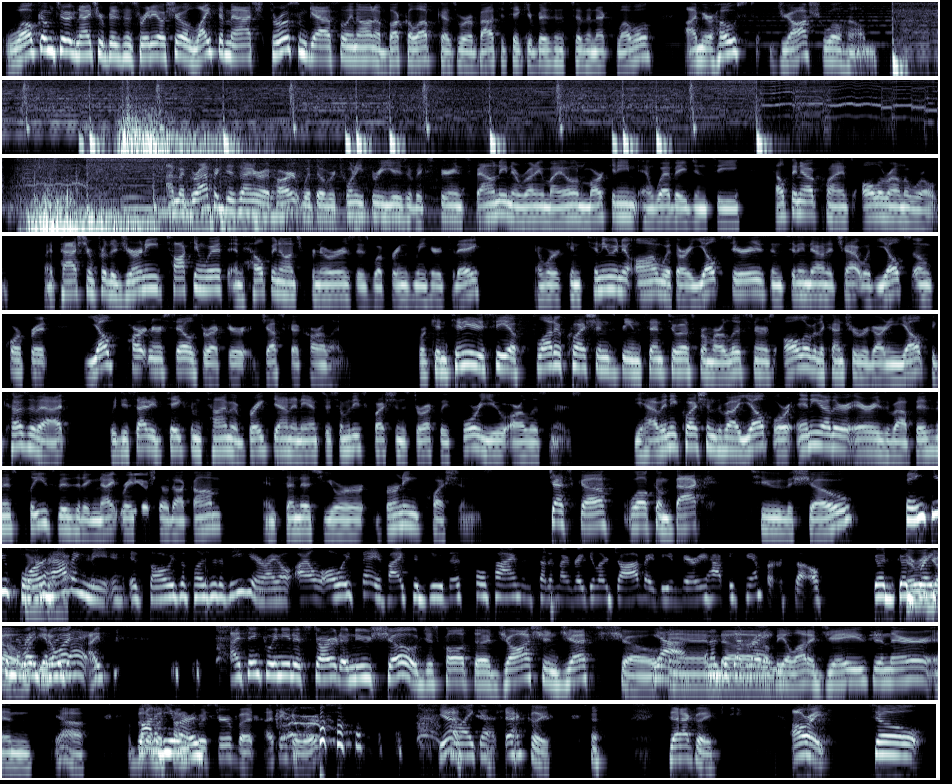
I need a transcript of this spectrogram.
Welcome to Ignite Your Business Radio Show. Light the match, throw some gasoline on, and buckle up because we're about to take your business to the next level. I'm your host, Josh Wilhelm. I'm a graphic designer at heart with over 23 years of experience founding and running my own marketing and web agency, helping out clients all around the world. My passion for the journey, talking with, and helping entrepreneurs is what brings me here today. And we're continuing on with our Yelp series and sitting down to chat with Yelp's own corporate Yelp partner sales director, Jessica Carlin. We're continuing to see a flood of questions being sent to us from our listeners all over the country regarding Yelp. Because of that, we decided to take some time and break down and answer some of these questions directly for you, our listeners. If you have any questions about Yelp or any other areas about business, please visit igniteradioshow.com and send us your burning questions. Jessica, welcome back to the show. Thank you for having me. It's always a pleasure to be here. I, will always say if I could do this full time instead of my regular job, I'd be a very happy camper. So good, good break in the regular well, you know what? day. I, I think we need to start a new show. Just call it the Josh and Jess show. Yeah, and uh, it'll be a lot of J's in there, and yeah, a bit a of a viewers. tongue twister, but I think it works. yes, like it. exactly, exactly. All right, so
